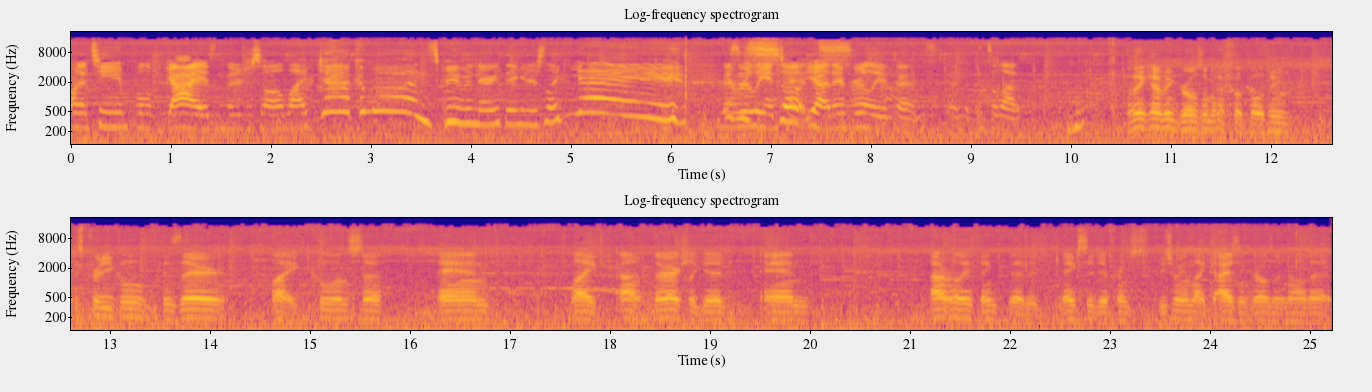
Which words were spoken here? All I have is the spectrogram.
on a team full of guys and they're just all like, yeah, come on, screaming and everything. And you're just like, yay! They're This is really so- intense. yeah, they're really intense. And it's a lot of fun. I think having girls on my football team is pretty cool because they're like cool and stuff, and like um, they're actually good. And I don't really think that it makes a difference between like guys and girls and all that.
